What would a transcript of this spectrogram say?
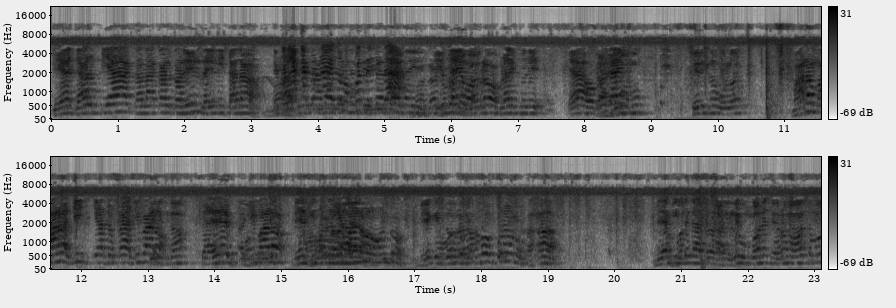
બે હજાર રૂપિયા કલાકાર કરી લઈ લીધા હતા. કલાકાર વપરાય મિનિટ એ બોલો મારો મારો હજી ત્યાં છોકરા હજી મારો સાહેબ હજી મારો બે. હા, હા. આવે તમે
